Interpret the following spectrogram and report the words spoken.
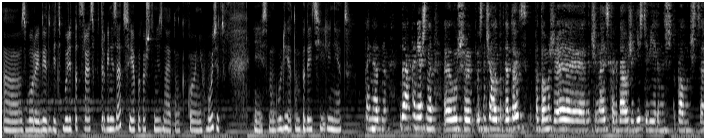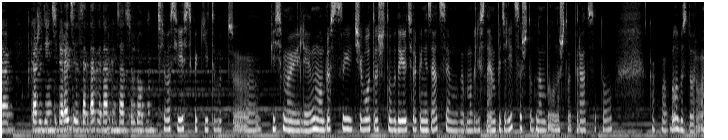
э, сбора еды ведь будет подстраиваться под организацию, я пока что не знаю, там, какой у них будет, и смогу ли я там подойти или нет. Понятно. Да, конечно, э, лучше сначала подготовиться, потом уже начинать, когда уже есть уверенность, что получится каждый день забирать или тогда, когда организации удобно. Если у вас есть какие-то вот э, письма или ну, образцы чего-то, что вы даете организациям, вы могли с нами поделиться, чтобы нам было на что опираться, то как бы было бы здорово.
